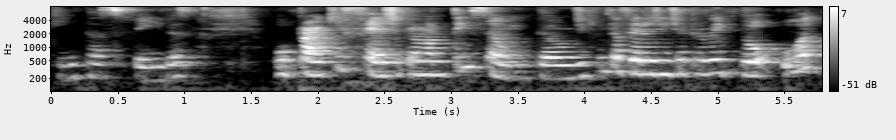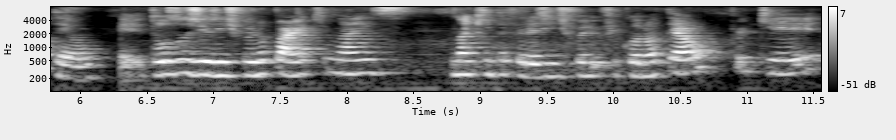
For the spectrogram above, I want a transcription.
quintas-feiras, o parque fecha para manutenção. Então, de quinta-feira a gente aproveitou o hotel. É, todos os dias a gente foi no parque, mas na quinta-feira a gente foi, ficou no hotel porque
